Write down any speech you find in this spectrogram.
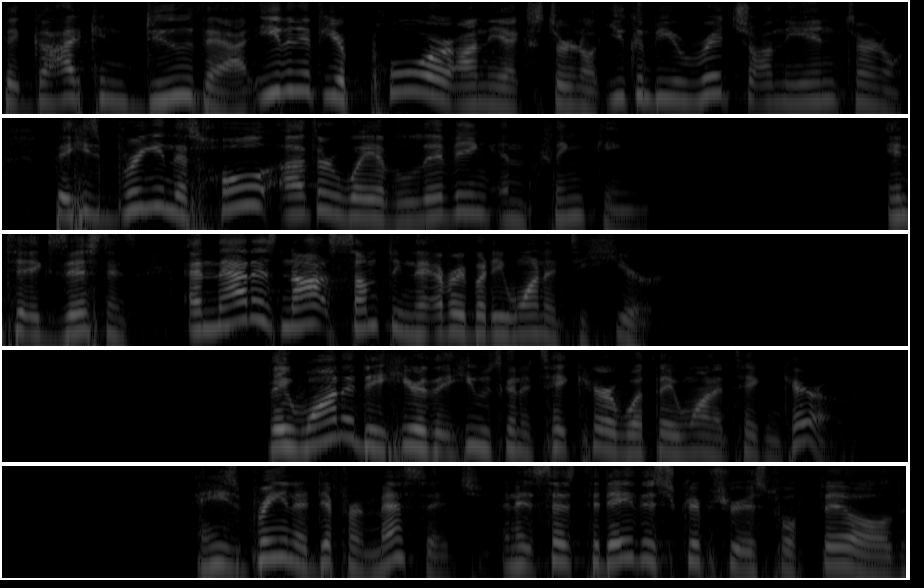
That God can do that. Even if you're poor on the external, you can be rich on the internal. That He's bringing this whole other way of living and thinking into existence. And that is not something that everybody wanted to hear. They wanted to hear that he was going to take care of what they wanted taken care of. And he's bringing a different message. And it says, Today this scripture is fulfilled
